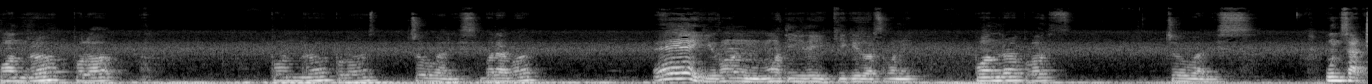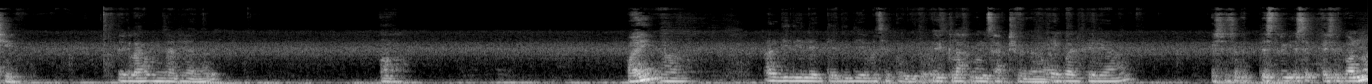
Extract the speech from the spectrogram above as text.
पन्ध्र प्लस पन्ध्र प्लस चौवालिस बराबर ए हिरोन मतिले के के गर्छ भने पन्ध्र प्लस चौवालिस। उन्साठी। एक लाख उन्साठी हजार। अँ। है। अनि दिदीले त्यति दिएपछि पुग्यो एक लाख उन्साठी हजार। एकबार फेरि यसरी यसरी यसरी गर्नु।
